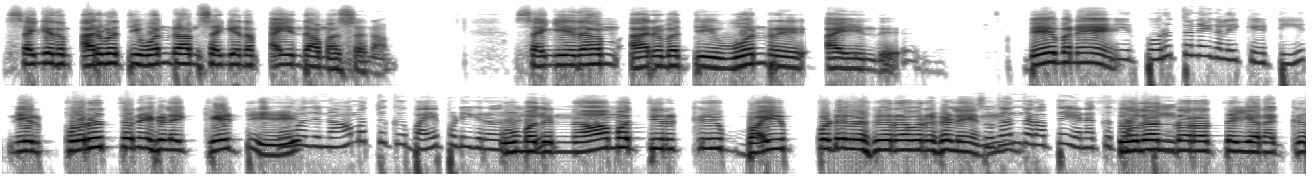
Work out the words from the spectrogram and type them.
சங்கீதம் அறுபத்தி ஒன்றாம் சங்கீதம் ஐந்தாம் வசனம். சங்கீதம் அறுபத்தி ஒன்று ஐந்து. தேவனே நீர் பொருத்தனைகளை கேட்டீர். நீர் பொருத்தனைகளை கேட்டி உமது நாமத்துக்கு பயப்படுகிறவர்கள். உமது நாமத்திற்கு பயப்படுகிறவர்களின் சுதந்திரத்தை எனக்கு தந்தீர். சுதந்திரத்தை எனக்கு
